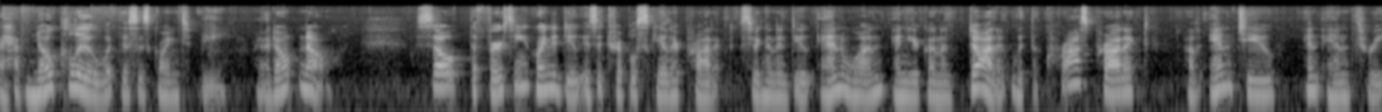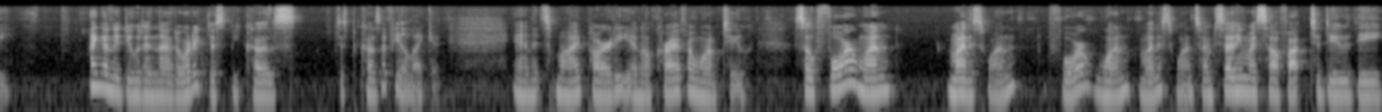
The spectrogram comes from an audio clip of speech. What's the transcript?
I have no clue what this is going to be. I don't know. So the first thing you're going to do is a triple scalar product. So you're going to do n1 and you're going to dot it with the cross product of n2 and n3. I'm going to do it in that order just because just because I feel like it. And it's my party and I'll cry if I want to. So 4, 1, minus 1, 4, 1, minus 1. So I'm setting myself up to do the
